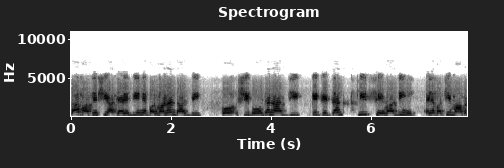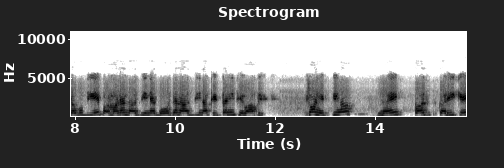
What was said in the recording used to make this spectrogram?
તા પાસે શ્રી આચાર્યજી ને પરમાનંદ દાસજી શ્રી ગોવર્ધનનાથજી કે કીર્તન કી સેવાદીની એટલે પછી મહાપ્રભુજીએ પરમાનંદ દાસજી ને ગોવર્ધનનાથજીના કીર્તનની સેવા આપી. સો નિત્ય નય પદ કરી કે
